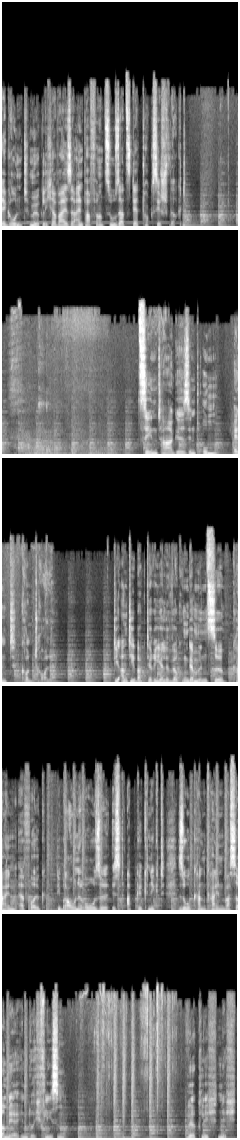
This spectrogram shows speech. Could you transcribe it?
Der Grund möglicherweise ein Parfümzusatz, der toxisch wirkt. Zehn Tage sind um. Endkontrolle. Die antibakterielle Wirkung der Münze kein Erfolg. Die braune Rose ist abgeknickt. So kann kein Wasser mehr hindurchfließen. Wirklich nicht.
